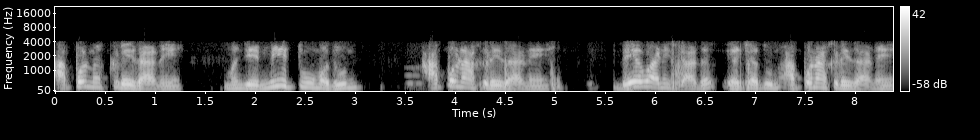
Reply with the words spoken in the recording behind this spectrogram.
आपणकडे जाणे म्हणजे मी तू मधून आपणाकडे जाणे देव आणि साधक याच्यातून आपणाकडे जाणे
